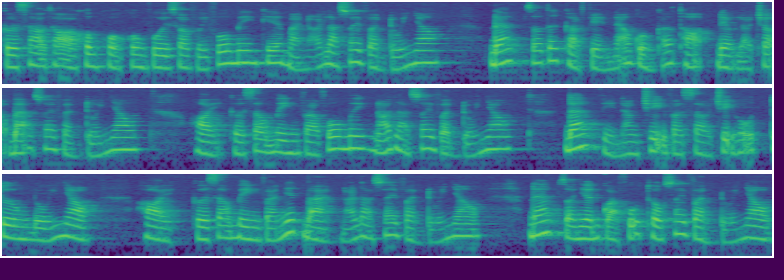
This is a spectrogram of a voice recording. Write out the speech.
cớ sao thọ không khổ không vui so với vô minh kia mà nói là xoay vần đối nhau? Đáp, do tất cả phiền não của các thọ đều là trợ bạn xoay vần đối nhau. Hỏi, cớ sao mình và vô minh nói là xoay vần đối nhau? Đáp, vì năng trị và sở trị hỗ tương đối nhau Hỏi, cớ sao mình và Niết Bàn nói là xoay vần đối nhau Đáp, do nhân quả phụ thuộc xoay vần đối nhau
